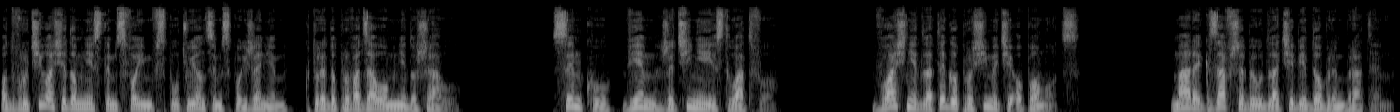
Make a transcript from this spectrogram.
Odwróciła się do mnie z tym swoim współczującym spojrzeniem, które doprowadzało mnie do szału. Synku, wiem, że ci nie jest łatwo. Właśnie dlatego prosimy cię o pomoc. Marek zawsze był dla ciebie dobrym bratem.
